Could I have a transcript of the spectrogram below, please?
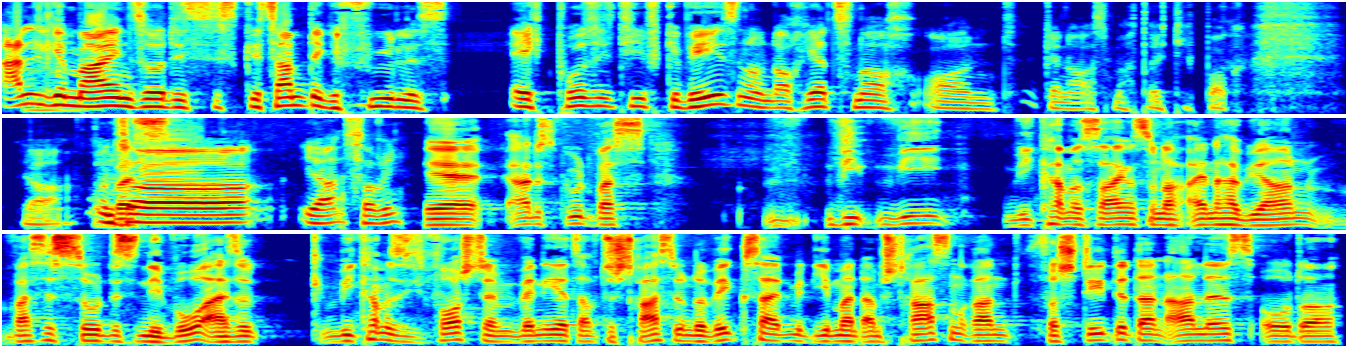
allgemein so dieses gesamte Gefühl ist echt positiv gewesen und auch jetzt noch und genau, es macht richtig Bock. Ja, unser, ja, sorry. Ja, alles gut. Was, wie, wie, wie kann man sagen, so nach eineinhalb Jahren, was ist so das Niveau? Also, wie kann man sich vorstellen, wenn ihr jetzt auf der Straße unterwegs seid mit jemand am Straßenrand, versteht ihr dann alles oder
